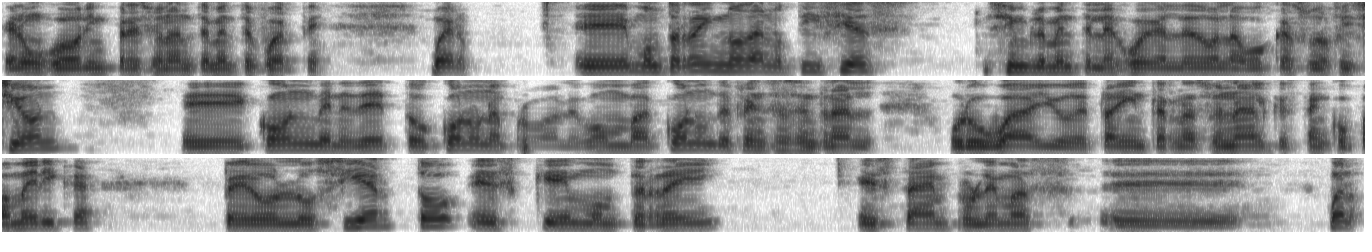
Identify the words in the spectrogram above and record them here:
Era un jugador impresionantemente fuerte. Bueno, eh, Monterrey no da noticias, simplemente le juega el dedo en la boca a su afición. Eh, con Benedetto, con una probable bomba, con un defensa central uruguayo de talla internacional que está en Copa América. Pero lo cierto es que Monterrey está en problemas, eh, bueno,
